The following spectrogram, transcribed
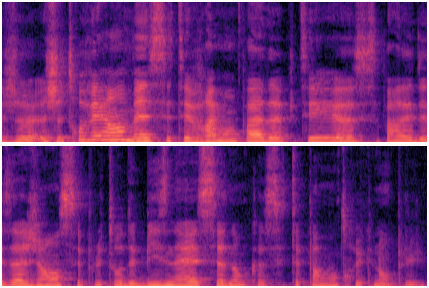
j'ai trouvé un, mais c'était vraiment pas adapté. Euh, ça parlait des agences, c'est plutôt des business, donc c'était pas mon truc non plus.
